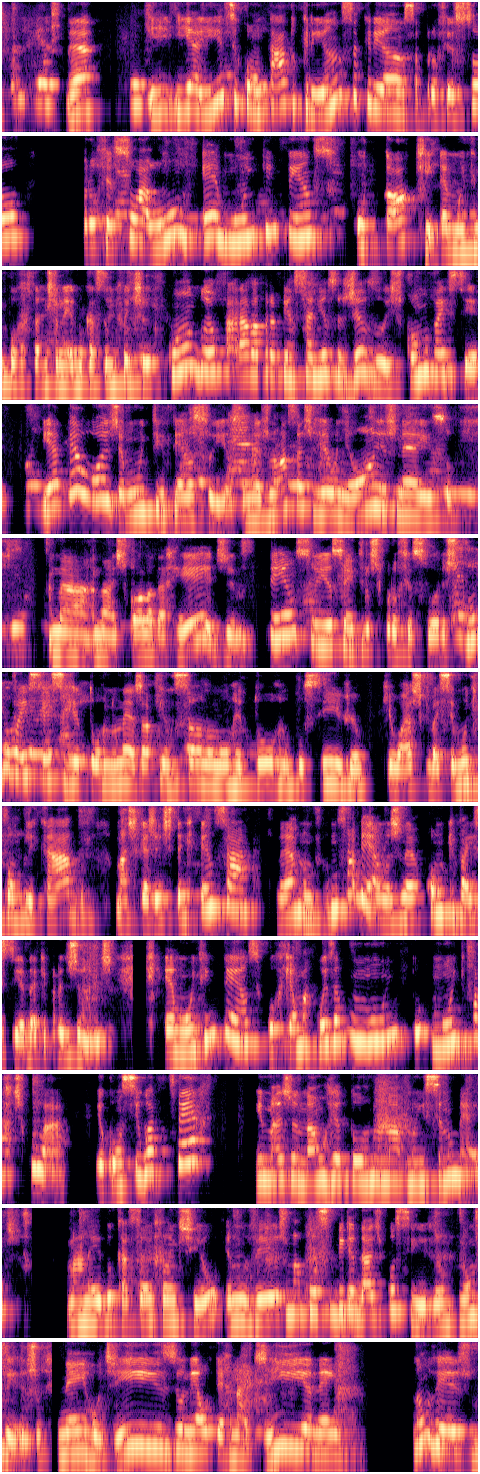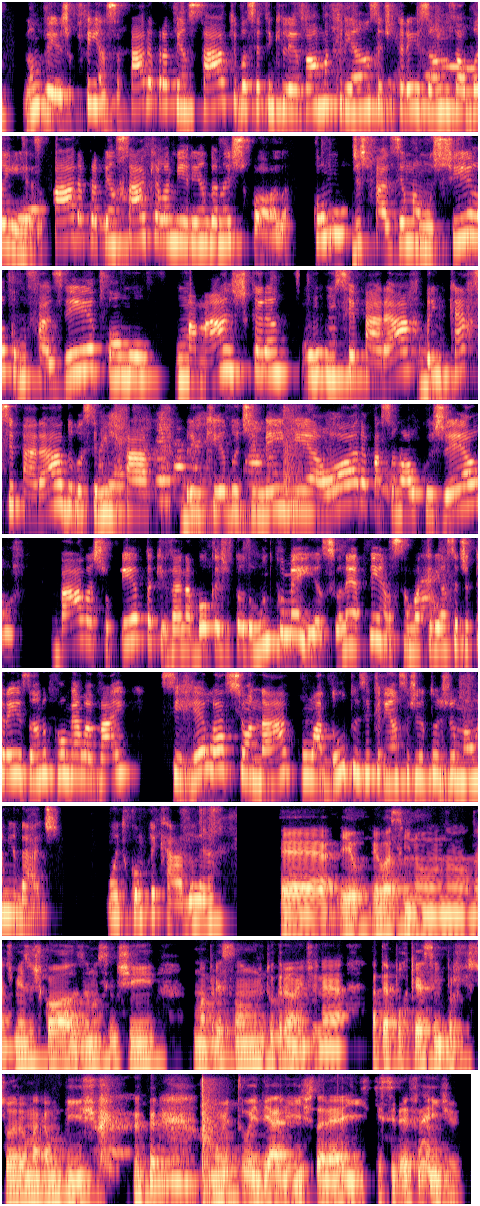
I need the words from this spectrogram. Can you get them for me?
né? E, e aí esse contato criança-criança, professor, professor-aluno é muito intenso. O toque é muito importante na educação infantil. Quando eu parava para pensar nisso, Jesus, como vai ser? E até hoje é muito intenso isso. Nas nossas reuniões, né, isso na, na escola da rede, penso isso entre os professores. Como vai ser esse retorno, né? Já pensando num retorno possível, que eu acho que vai ser muito complicado, mas que a gente tem que pensar, né? Não, não sabemos, né? Como que vai ser daqui para diante. É muito intenso, porque é uma coisa muito, muito particular. Eu consigo até imaginar um retorno no ensino médio mas na educação infantil eu não vejo uma possibilidade possível, não vejo. Nem rodízio, nem alternadia, nem. Não vejo, não vejo. Pensa, para para pensar que você tem que levar uma criança de três anos ao banheiro. Para para pensar que ela merenda na escola. Como desfazer uma mochila, como fazer, como uma máscara, um, um separar, brincar separado, você limpar brinquedo de meia e meia hora, passando álcool gel, bala, chupeta que vai na boca de todo mundo, como é isso, né? Pensa, uma criança de três anos, como ela vai se relacionar com adultos e crianças dentro de uma unidade. Muito complicado, né? É, eu, eu, assim, no, no, nas minhas escolas, eu não senti uma pressão muito grande, né? Até porque, assim, professor é, uma, é um bicho muito idealista, né? E que se defende,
